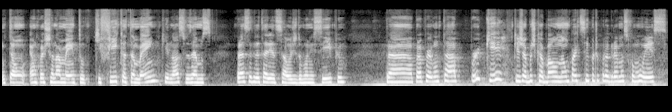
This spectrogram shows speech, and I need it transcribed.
Então, é um questionamento que fica também, que nós fizemos para a Secretaria de Saúde do município, para perguntar por que, que Jabuticabal não participa de programas como esse,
